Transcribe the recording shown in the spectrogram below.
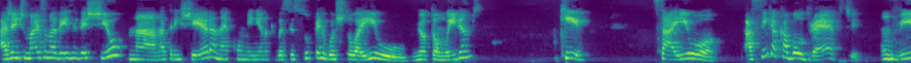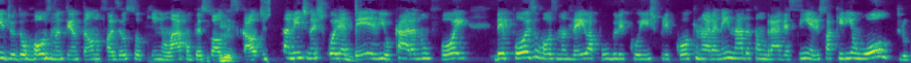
a gente mais uma vez investiu na, na trincheira, né, com o menino que você super gostou aí, o Milton Williams, que saiu assim que acabou o draft, um vídeo do Roseman tentando fazer o soquinho lá com o pessoal do uhum. scout, justamente na escolha dele, e o cara não foi. Depois o Roseman veio a público e explicou que não era nem nada tão grave assim, eles só queriam outro,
